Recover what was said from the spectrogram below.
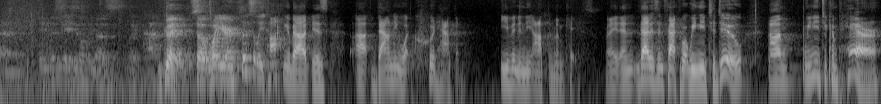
And in this case, it only does like half. Good. So what you're implicitly talking about is uh, bounding what could happen, even in the optimum case right? And that is, in fact, what we need to do. Um, we need to compare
